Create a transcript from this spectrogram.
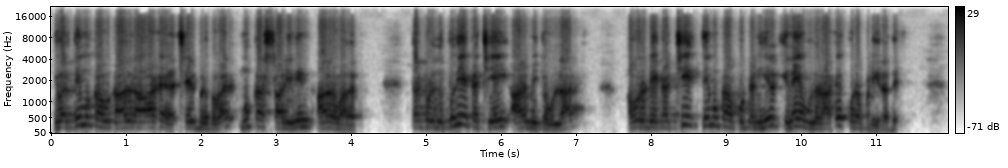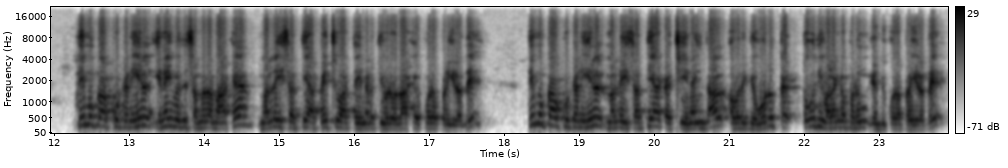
இவர் திமுகவுக்கு ஆதரவாக செயல்படுபவர் மு க ஸ்டாலினின் ஆதரவாளர். தற்பொழுது புதிய கட்சியை ஆரம்பிக்க உள்ளார். அவருடைய கட்சி திமுக கூட்டணியில் இணைய உள்ளதாக கூறப்படுகிறது. திமுக கூட்டணியில் இணைவது சம்பந்தமாக மல்லை சத்யா பேச்சுவார்த்தை நடத்தி வருவதாக கூறப்படுகிறது. திமுக கூட்டணியில் மல்லை சத்யா கட்சி இணைந்தால் அவருக்கு ஒரு க தொகுதி வழங்கப்படும் என்று கூறப்படுகிறது.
